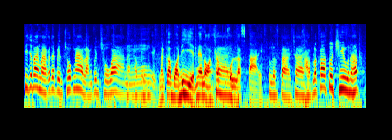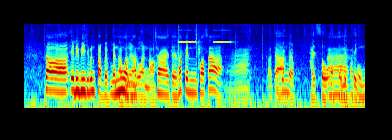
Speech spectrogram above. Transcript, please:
ที่จะได้มาก็จะเป็นโชคหน้าหลังเป็นโชว่านะครับผมอืมแล้วก็บอดี้แน่นอนครับใช่ คนละสไตล์ คนละสไตล์ใช่คครัรับบแล้วก็ตัวชิลนะครับตัว ADV จะเป็นปรับแบบแมนนวลนะครับแบบแมนนวลเนอะ ใช่แต่ถ้าเป็นฟอร์ซ่าอ่าก็จะจะเป็นแบบ ไฮโซออโตเมครับติกผม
